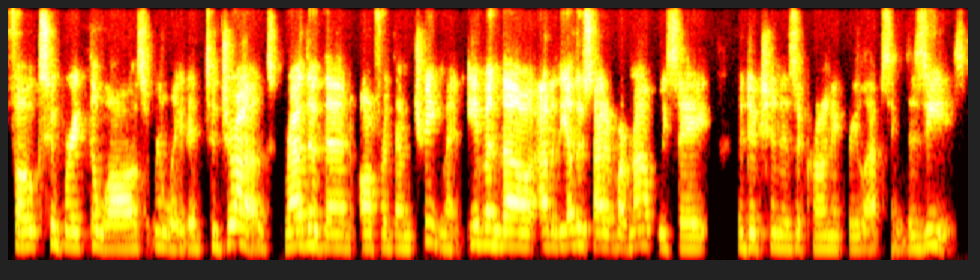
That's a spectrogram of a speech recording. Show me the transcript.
folks who break the laws related to drugs rather than offer them treatment, even though out of the other side of our mouth, we say addiction is a chronic relapsing disease.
